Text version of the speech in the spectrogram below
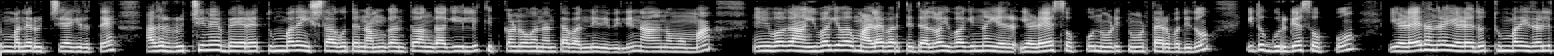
ತುಂಬಾ ರುಚಿಯಾಗಿರುತ್ತೆ. ಅದ್ರ ರುಚಿನೇ ಬೇರೆ ತುಂಬಾ ಇಷ್ಟ ಆಗುತ್ತೆ ನಮಗಂತೂ. ಹಂಗಾಗಿ ಇಲ್ಲಿ ಕಿತ್ಕೊಂಡು ಹೋಗೋಣ ಅಂತ ಬಂದಿದ್ದೀವಿ ಇಲ್ಲಿ. ನಾನು ನಮ್ಮಮ್ಮ. ಇವಾಗ ಇವಾಗ ಇವಾಗ ಮಳೆ ಬರ್ತಿದೆ ಅಲ್ವಾ? ಇವಾಗಿನ್ನ ಎಳೆ ಸೊಪ್ಪು ನೋಡಿ, ನೋಡ್ತಾ ಇರ್ಬೋದು ಇದು. ಇದು ಗುರ್ಗೆ ಸೊಪ್ಪು. ಎಳೆದಂದರೆ ಎಳೆದು ತುಂಬಾ ಇದರಲ್ಲಿ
